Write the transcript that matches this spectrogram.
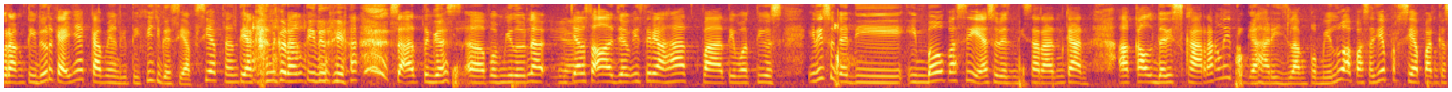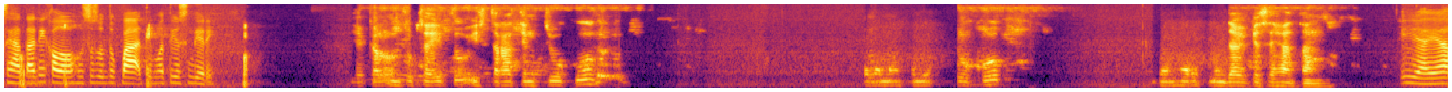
kurang tidur kayaknya kami yang di TV juga siap-siap nanti akan kurang tidur ya saat tugas uh, pemilu. Nah, yeah. bicara soal jam istirahat Pak Timotius, ini sudah diimbau pasti ya, sudah disarankan. Uh, kalau dari sekarang nih tiga hari jelang pemilu, apa saja persiapan kesehatannya kalau khusus untuk Pak Timotius sendiri? Ya kalau untuk saya itu istirahat yang cukup, cukup, dan harus menjaga kesehatan. Iya ya,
